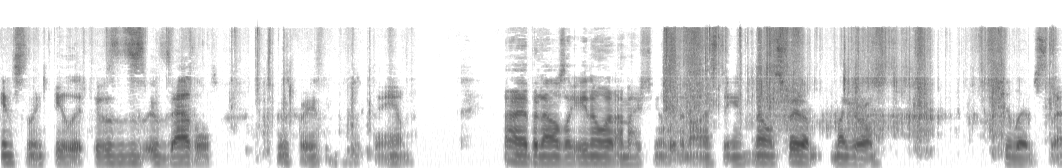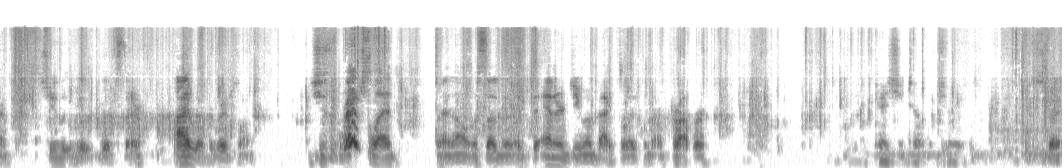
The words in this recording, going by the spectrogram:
Instantly feel it. It was, it was dazzled. It was crazy. Damn. All right, but now I was like, you know what? I'm actually gonna live in honesty. No, straight up, my girl. She lives there. She lives there. I live in Richland. She's like, Richland? And all of a sudden, like, the energy went back to, like, you know, proper. Because she told the truth. Straight.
